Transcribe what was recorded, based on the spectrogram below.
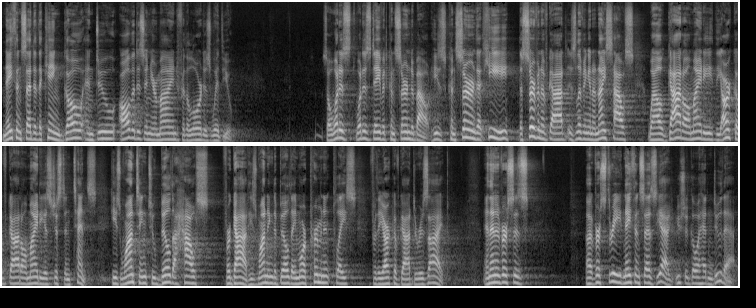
Nathan said to the king, Go and do all that is in your mind, for the Lord is with you. So, what is, what is David concerned about? He's concerned that he, the servant of God, is living in a nice house while God Almighty, the ark of God Almighty, is just intense. He's wanting to build a house for God, he's wanting to build a more permanent place for the ark of God to reside. And then in verses, uh, verse 3, Nathan says, Yeah, you should go ahead and do that.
